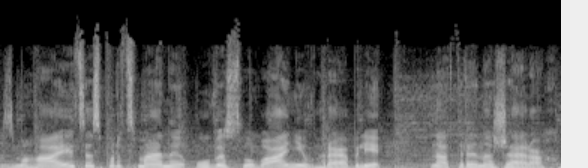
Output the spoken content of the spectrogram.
Змагаються спортсмени у веслуванні в греблі на тренажерах.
